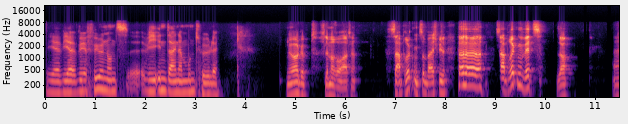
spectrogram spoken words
Wir, wir, wir fühlen uns äh, wie in deiner Mundhöhle. Ja, gibt schlimmere Orte. Saarbrücken zum Beispiel. Saarbrückenwitz. So. Äh.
